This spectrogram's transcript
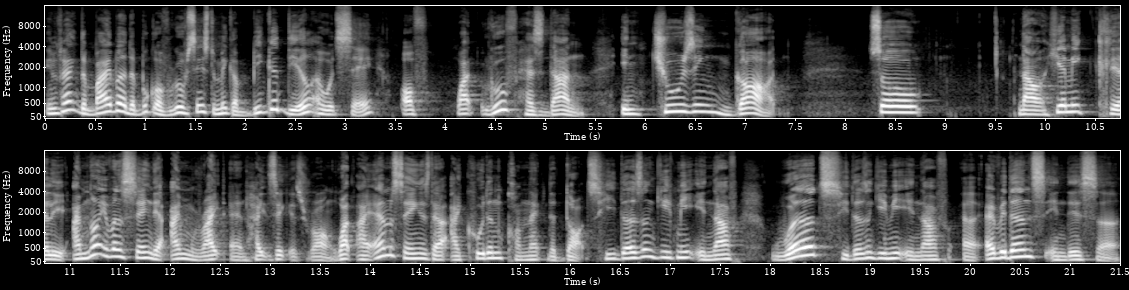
In fact, the Bible, the book of Ruth, seems to make a bigger deal, I would say, of what Ruth has done in choosing God. So now, hear me clearly. I'm not even saying that I'm right and Heitzig is wrong. What I am saying is that I couldn't connect the dots. He doesn't give me enough words. He doesn't give me enough uh, evidence in this uh,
